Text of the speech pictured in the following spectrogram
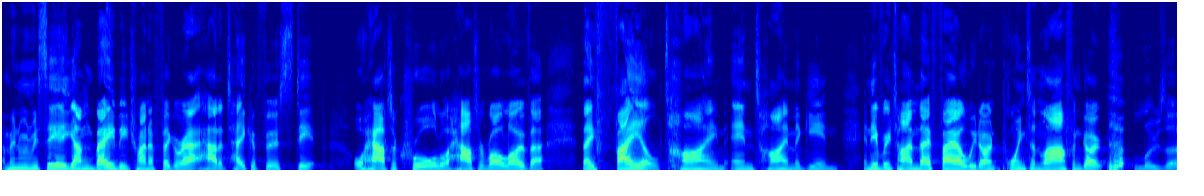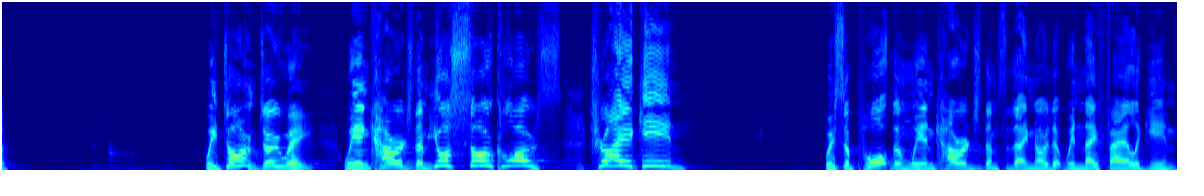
I mean, when we see a young baby trying to figure out how to take a first step, or how to crawl, or how to roll over, they fail time and time again. And every time they fail, we don't point and laugh and go, loser. We don't, do we? We encourage them. You're so close. Try again. We support them, we encourage them so they know that when they fail again,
